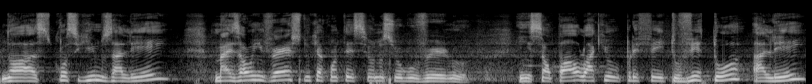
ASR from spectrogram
nós conseguimos a lei, mas ao inverso do que aconteceu no seu governo em São Paulo, aqui o prefeito vetou a lei,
